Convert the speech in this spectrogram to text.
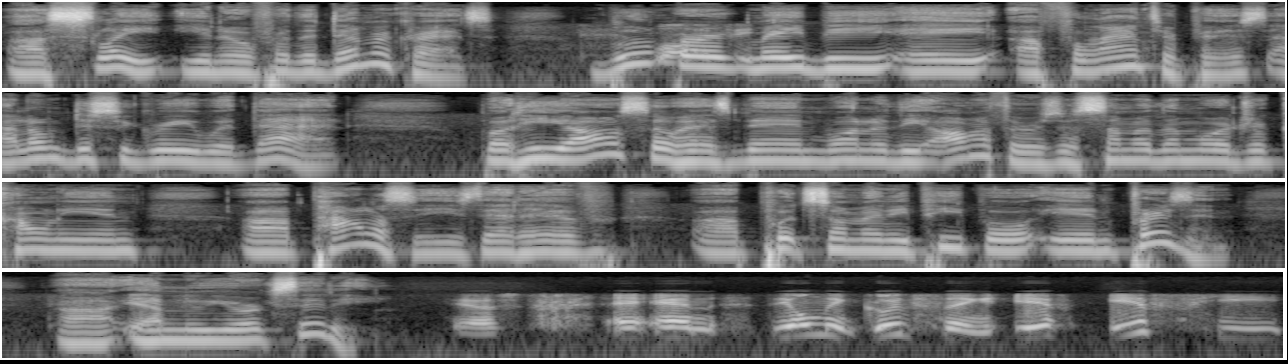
uh, slate you know for the Democrats. Bloomberg may be a, a philanthropist. I don't disagree with that. But he also has been one of the authors of some of the more draconian uh, policies that have uh, put so many people in prison uh, in New York City. Yes, and the only good thing, if if he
